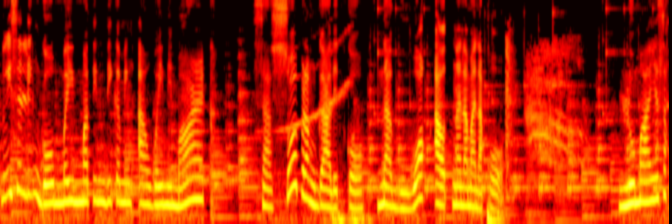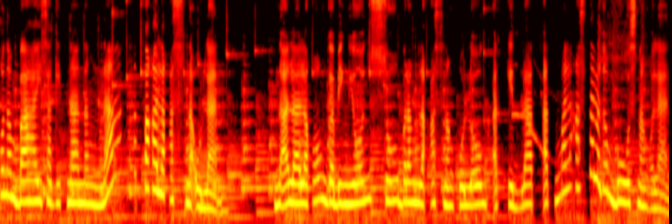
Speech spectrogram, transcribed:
Noong isang linggo, may matindi kaming away ni Mark. Sa sobrang galit ko, nag-walk out na naman ako. Lumayas ako ng bahay sa gitna ng napakalakas na ulan. Naalala ko ang gabing yon, sobrang lakas ng kulog at kidlat at malakas talagang buhos ng ulan.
